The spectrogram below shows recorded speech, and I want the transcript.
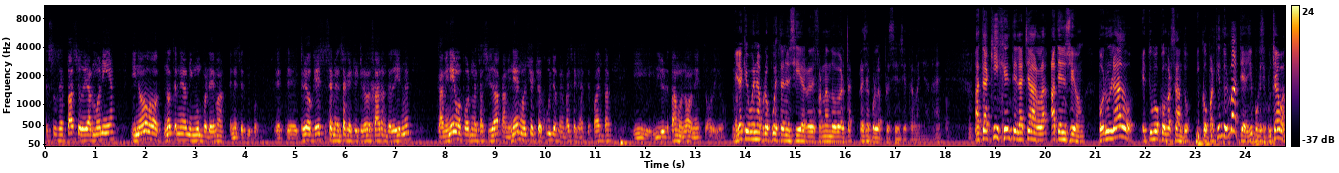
esos espacios de armonía y no, no tener ningún problema en ese tipo. Este, creo que ese es el mensaje que quiero dejar antes de irme. Caminemos por nuestra ciudad, caminemos el 18 de julio, que me parece que hace falta, y, y divirtámonos en esto. Digo. Mirá qué buena propuesta en el cierre de Fernando Berta. Gracias por la presencia esta mañana. ¿eh? Hasta aquí, gente, la charla. Atención. Por un lado, estuvo conversando y compartiendo el mate allí, porque se escuchaba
